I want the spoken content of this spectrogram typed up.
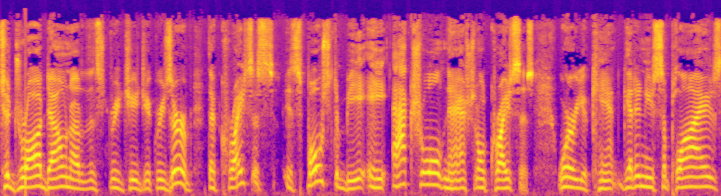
to draw down out of the strategic reserve. The crisis is supposed to be a actual national crisis where you can't get any supplies.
